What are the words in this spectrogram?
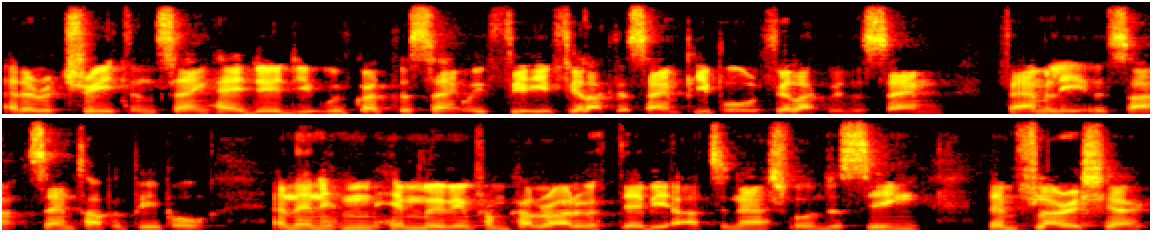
at a retreat and saying, "Hey, dude, you, we've got the same. We feel you feel like the same people. We feel like we're the same family, the same type of people." And then him him moving from Colorado with Debbie out to Nashville and just seeing them flourish here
